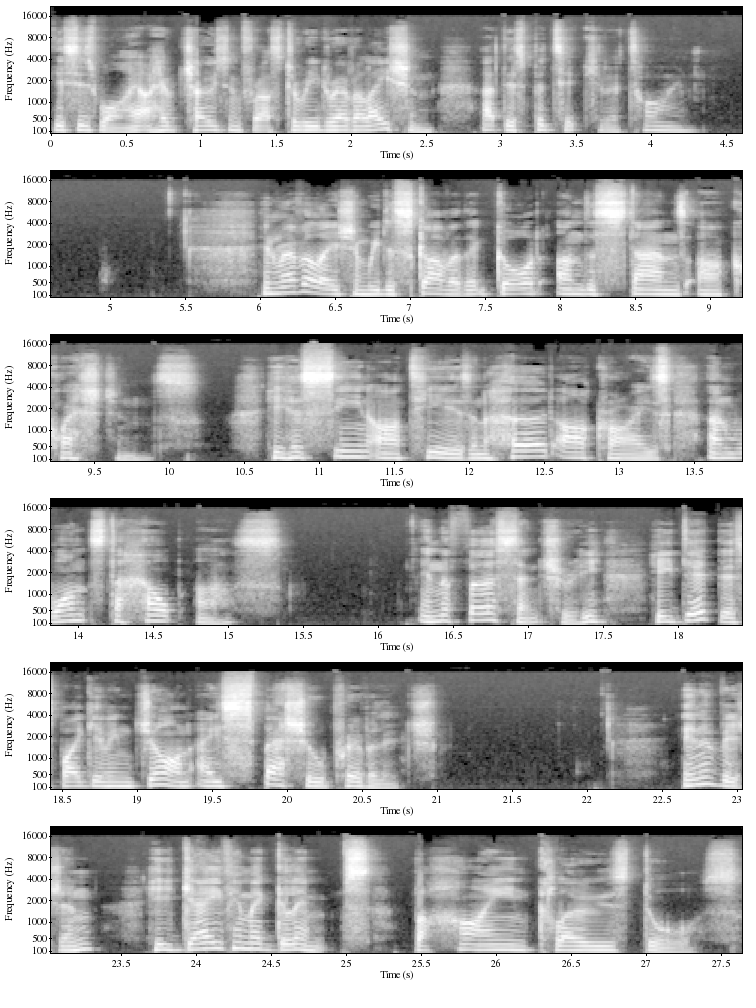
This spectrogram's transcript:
This is why I have chosen for us to read Revelation at this particular time. In Revelation, we discover that God understands our questions. He has seen our tears and heard our cries and wants to help us. In the first century, he did this by giving John a special privilege. In a vision, he gave him a glimpse behind closed doors.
